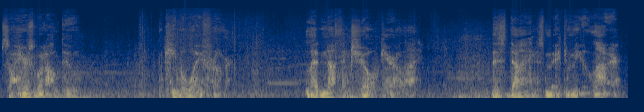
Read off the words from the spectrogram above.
So here's what I'll do. Keep away from her. Let nothing show, Caroline. This dying is making me a liar.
